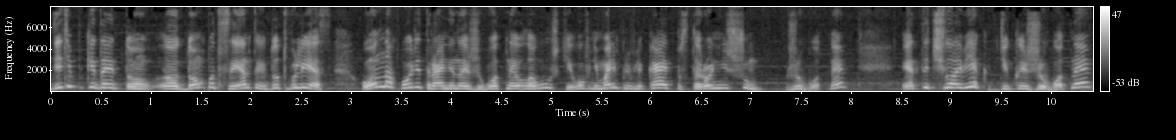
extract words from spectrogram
Дети покидают дом, э, дом пациента и идут в лес. Он находит раненое животное в ловушке. Его внимание привлекает посторонний шум. Животное. Это человек, дикое животное.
